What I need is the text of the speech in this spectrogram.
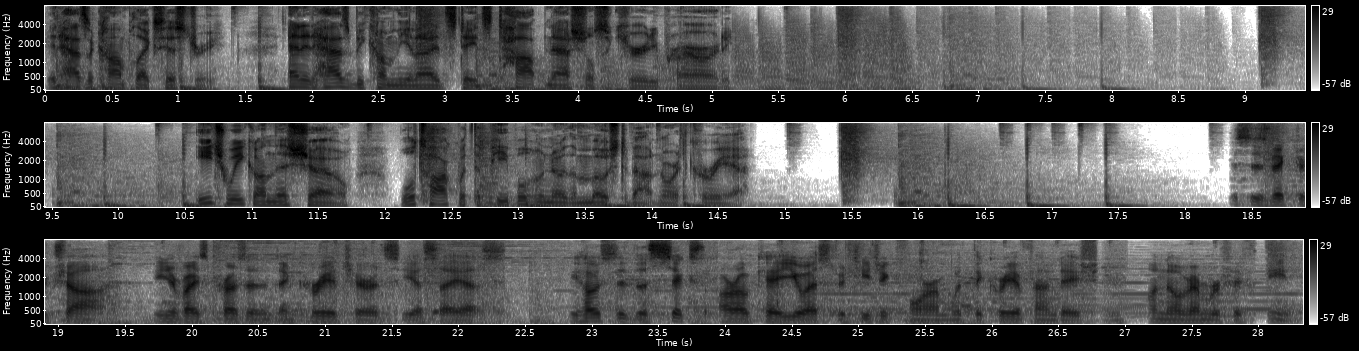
It has a complex history, and it has become the United States' top national security priority. Each week on this show, we'll talk with the people who know the most about North Korea. This is Victor Cha, Senior Vice President and Korea Chair at CSIS. We hosted the sixth ROK US Strategic Forum with the Korea Foundation on November 15th,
